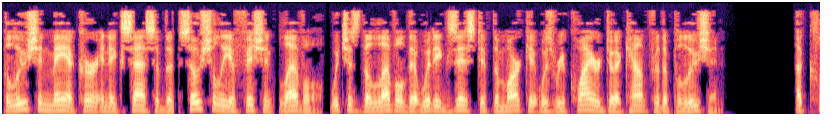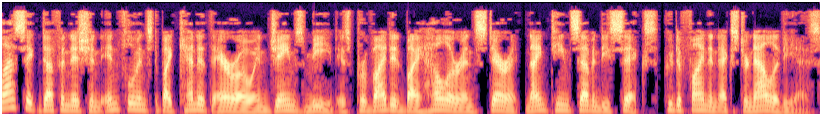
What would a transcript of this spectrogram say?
pollution may occur in excess of the socially efficient level, which is the level that would exist if the market was required to account for the pollution. A classic definition influenced by Kenneth Arrow and James Meade is provided by Heller and Starrett 1976, who define an externality as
